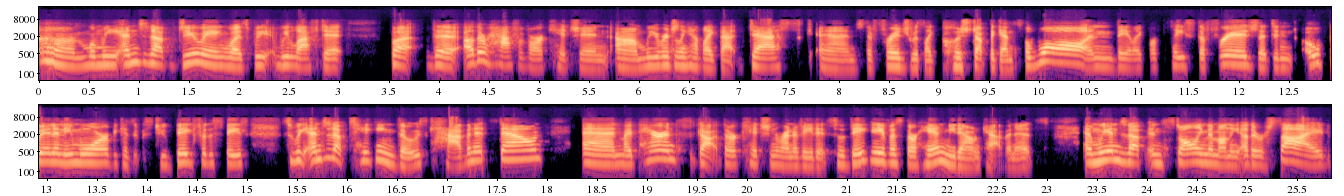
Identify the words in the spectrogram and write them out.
um, when we ended up doing was we we left it, but the other half of our kitchen, um, we originally had like that desk and the fridge was like pushed up against the wall, and they like replaced the fridge that didn't open anymore because it was too big for the space. So we ended up taking those cabinets down. And my parents got their kitchen renovated. So they gave us their hand me down cabinets And we ended up installing them on the other side,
